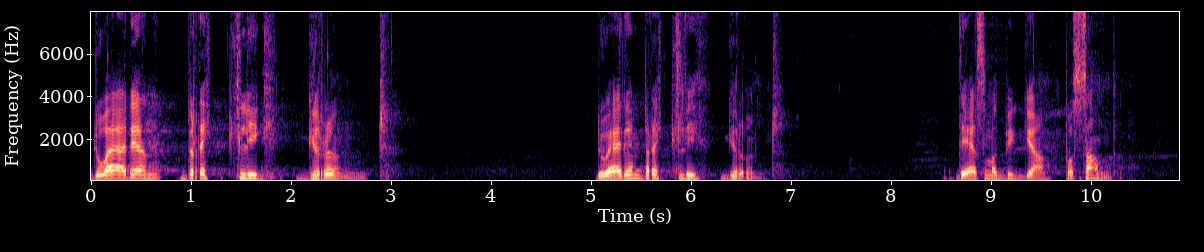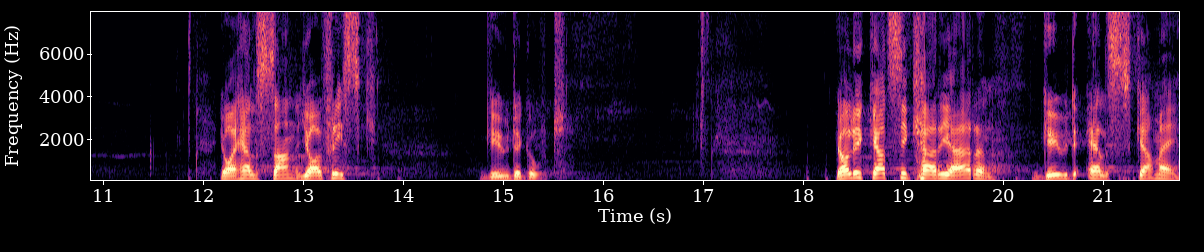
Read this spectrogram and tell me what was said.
då är det en bräcklig grund. Då är det en bräcklig grund. Det är som att bygga på sanden. Jag har hälsan, jag är frisk. Gud är god. Jag har lyckats i karriären. Gud älskar mig.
